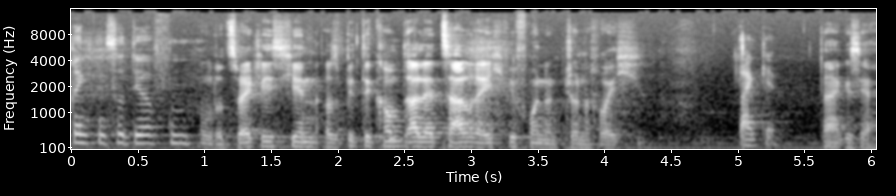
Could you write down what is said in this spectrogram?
trinken zu dürfen. Oder zwei Gläschen. Also bitte kommt alle zahlreich, wir freuen uns schon auf euch. Danke. Danke sehr.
